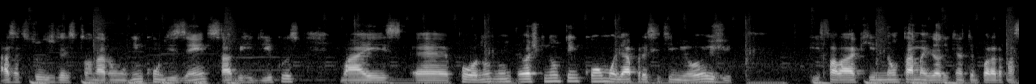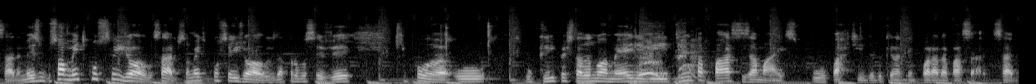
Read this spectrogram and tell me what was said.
as atitudes dele se tornaram incondizentes, sabe, ridículas. Mas, é, pô, não- não- eu acho que não tem como olhar para esse time hoje e falar que não tá melhor do que na temporada passada, mesmo somente com seis jogos, sabe? Somente com seis jogos, dá para você ver que, porra, o, o Clippers está dando uma média de 30 passes a mais por partida do que na temporada passada, sabe?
